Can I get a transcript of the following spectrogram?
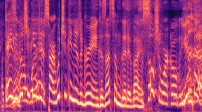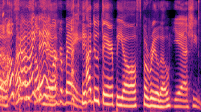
Like, Daisy, done. what you can just sorry, what you can just agree in because that's some good It's a advice. social worker over here. Yeah. okay, I like social that. worker, Worker babe. I do therapy, y'all, for real though. yeah, she. she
